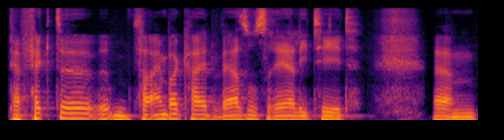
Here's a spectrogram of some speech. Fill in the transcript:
Perfekte Vereinbarkeit versus Realität. Ähm,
